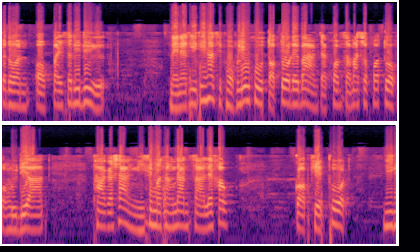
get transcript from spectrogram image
กระดอนออกไปซะดื้อๆในนาทีที่ 56 ลิวอร์พูตอบโต้ได้บ้าง จากความสามารถเฉพาะตัวของลูดิอาร์พากระช่างหนีขึ้นมาทางด้านซ้ายและเข้ากรอบเขตโทษ ยิง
